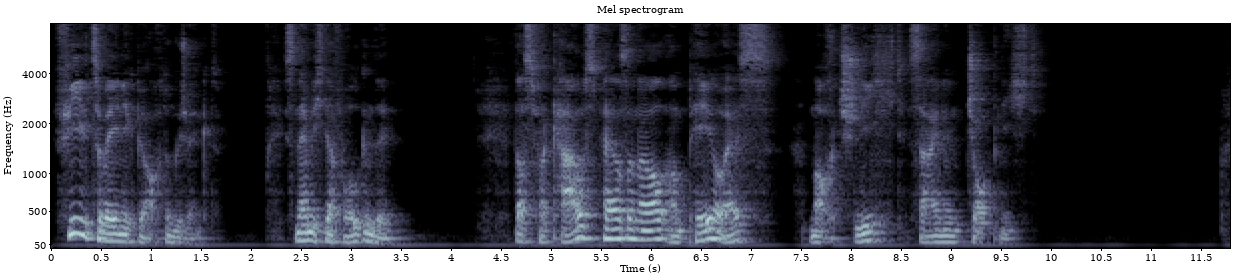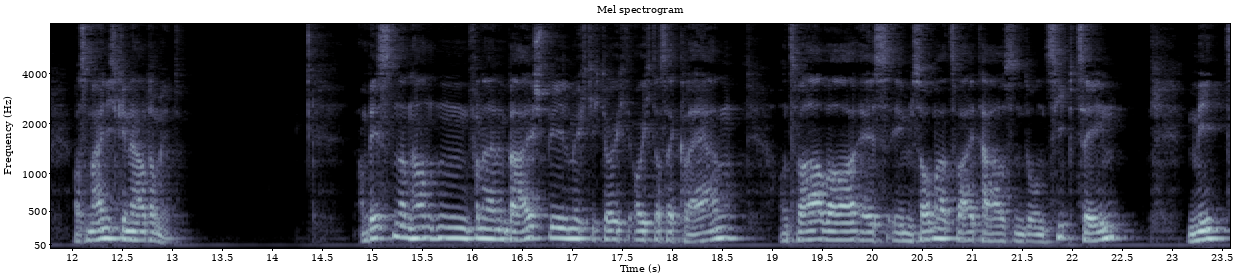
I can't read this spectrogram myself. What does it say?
viel zu wenig Beachtung geschenkt. Ist nämlich der folgende. Das Verkaufspersonal am POS macht schlicht seinen Job nicht. Was meine ich genau damit? Am besten anhand von einem Beispiel möchte ich euch, euch das erklären. Und zwar war es im Sommer 2017 mit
